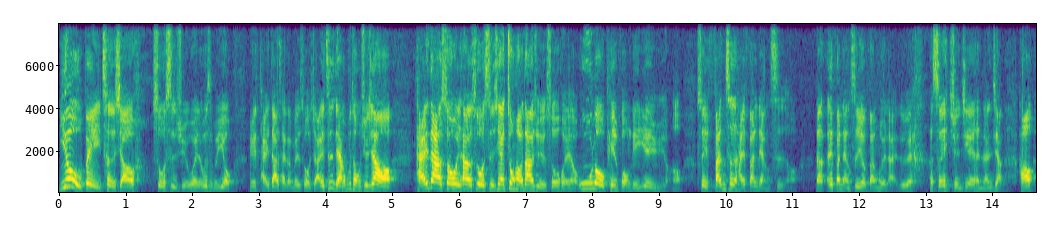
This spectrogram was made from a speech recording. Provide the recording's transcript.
又被撤销硕士学位了，为什么又？因为台大才刚被撤销，哎，这是两个不同学校哦。台大收回他的硕士，现在中华大学也收回哦。屋漏偏逢连夜雨哦，所以翻车还翻两次哈。那哎，翻两次又翻回来，对不对？所以选情也很难讲。好，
